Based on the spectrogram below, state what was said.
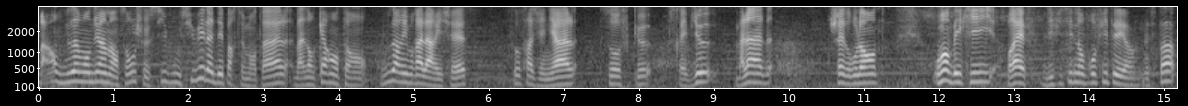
bah, on vous a vendu un mensonge. Si vous suivez la départementale, bah, dans 40 ans, vous arriverez à la richesse. Ce sera génial. Sauf que vous serez vieux, malade, en chaise roulante ou en béquille. Bref, difficile d'en profiter, hein, n'est-ce pas?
